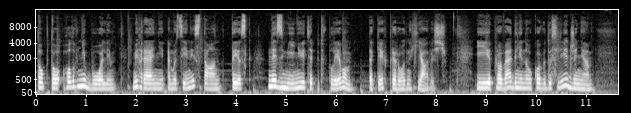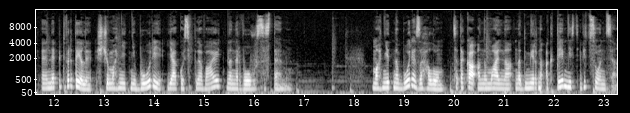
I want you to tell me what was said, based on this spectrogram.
Тобто головні болі, мігрені, емоційний стан, тиск не змінюються під впливом таких природних явищ. І проведені наукові дослідження. Е, не підтвердили, що магнітні бурі якось впливають на нервову систему. Магнітна буря загалом це така аномальна надмірна активність від Сонця,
